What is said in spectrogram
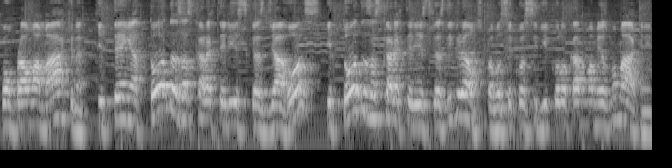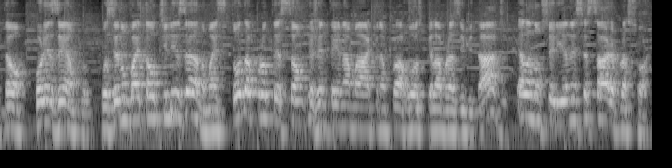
comprar uma máquina que tenha todas as características de arroz e todas as características de grãos para você conseguir colocar numa mesma máquina. Então, por exemplo, você não vai estar utilizando, mas toda a proteção que a gente tem na máquina para o arroz pela abrasividade, ela não seria necessária para a soja,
